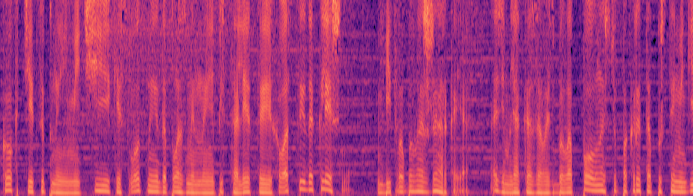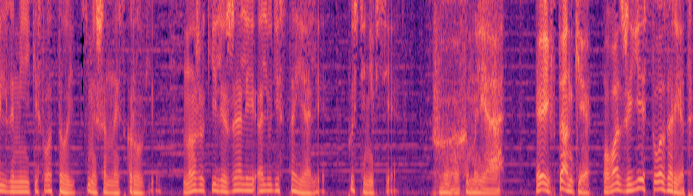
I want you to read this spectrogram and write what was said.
когти, цепные мечи, кислотные да плазменные пистолеты, хвосты да клешни. Битва была жаркая, а земля, казалось, была полностью покрыта пустыми гильзами и кислотой, смешанной с кровью. Но жуки лежали, а люди стояли, пусть и не все. «Фух, мля! Эй, в танке! У вас же есть лазарет?»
